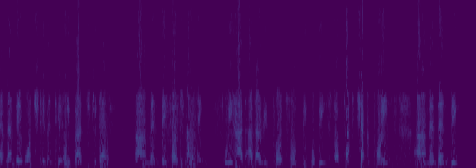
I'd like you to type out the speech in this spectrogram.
and then they watched him until he burned to death, um, and they felt nothing. We had other reports of people being stopped at checkpoints um, and then being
